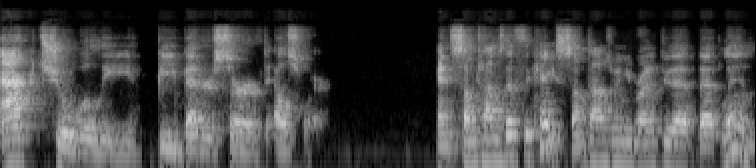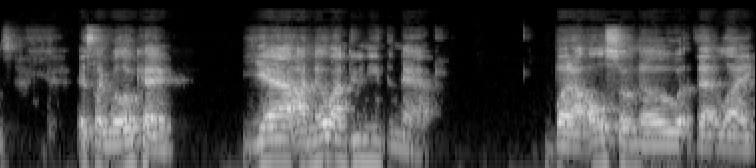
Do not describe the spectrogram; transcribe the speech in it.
actually be better served elsewhere? And sometimes that's the case. Sometimes when you run it through that that lens, it's like, well, okay, yeah, I know I do need the nap, but I also know that like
